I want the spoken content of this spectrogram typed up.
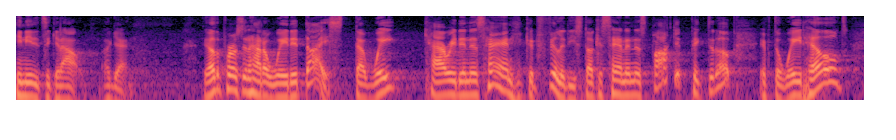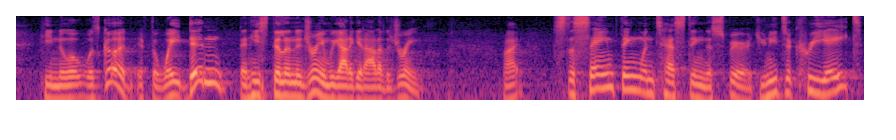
he needed to get out again. The other person had a weighted dice. That weight carried in his hand, he could feel it. He stuck his hand in his pocket, picked it up. If the weight held, he knew it was good. If the weight didn't, then he's still in the dream. We got to get out of the dream, right? It's the same thing when testing the spirit. You need to create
